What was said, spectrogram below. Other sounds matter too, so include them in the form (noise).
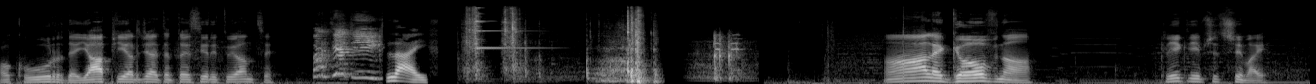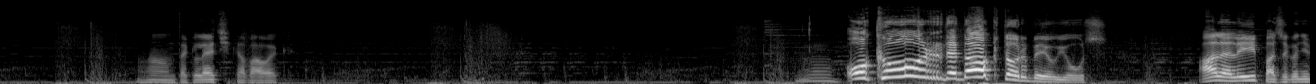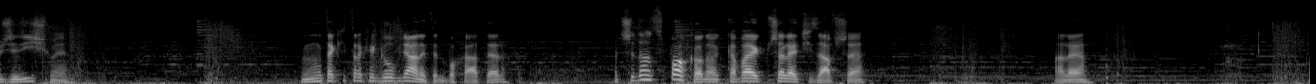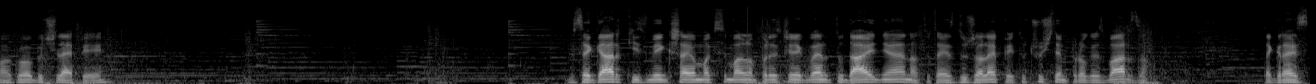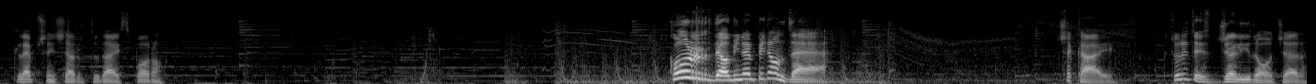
O kurde, ja pierdzielę, ten to jest irytujący. Live. Ale gówno. Kliknij, przytrzymaj. Aha, on tak leci kawałek. O kurde, doktor był już. Ale lipa, że go nie wzięliśmy. Mm, taki trochę gówniany ten bohater. Znaczy no spoko, no kawałek przeleci zawsze. Ale... Mogło być lepiej. Zegarki zwiększają maksymalną prędkość jak to Die, nie? No tutaj jest dużo lepiej, tu czuć ten progres bardzo. Ta gra jest lepsza niż to Die, sporo. Kurde, ominąłem pieniądze! Czekaj. Który to jest Jelly Roger?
